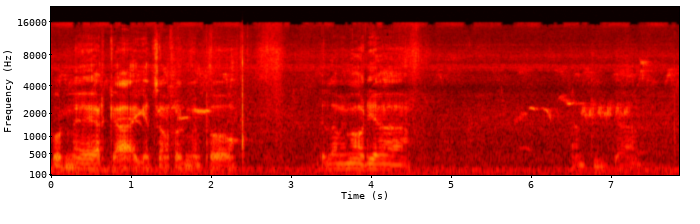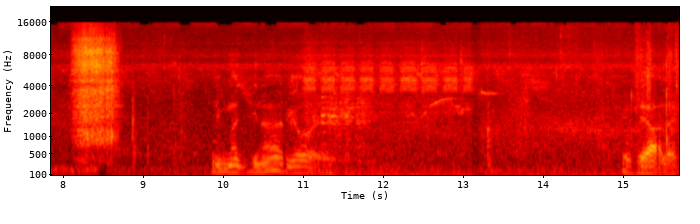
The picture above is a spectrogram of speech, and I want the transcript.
forme arcaiche, insomma forme un po' della memoria antica. L'immaginario è il reale,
